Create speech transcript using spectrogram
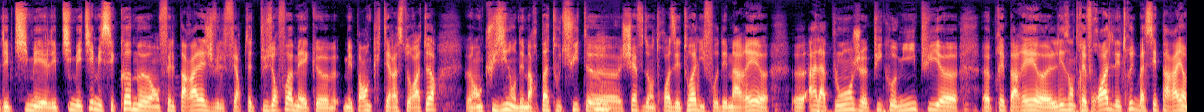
les petits mais les petits métiers. Mais c'est comme euh, on fait le parallèle je vais le faire peut-être plusieurs fois mais avec euh, mes parents qui étaient restaurateurs en cuisine on démarre pas tout de suite mm. chef dans trois étoiles. Il faut démarrer à la plonge puis commis puis préparer les entrées froides les trucs. Bah c'est pareil un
